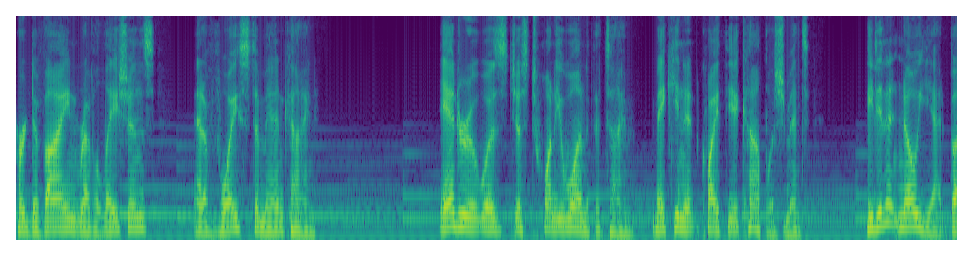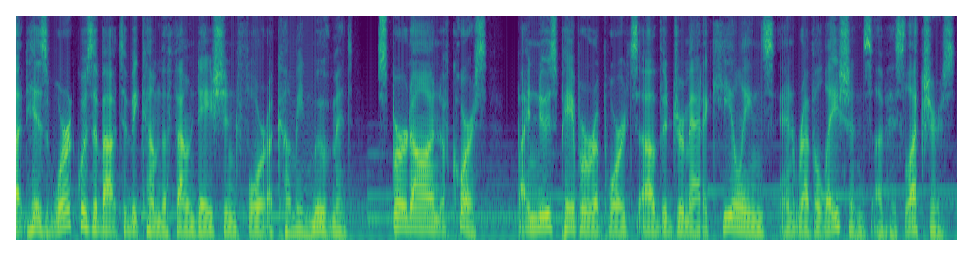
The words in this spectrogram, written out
Her Divine Revelations, and a Voice to Mankind. Andrew was just 21 at the time, making it quite the accomplishment. He didn't know yet, but his work was about to become the foundation for a coming movement, spurred on, of course, by newspaper reports of the dramatic healings and revelations of his lectures.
